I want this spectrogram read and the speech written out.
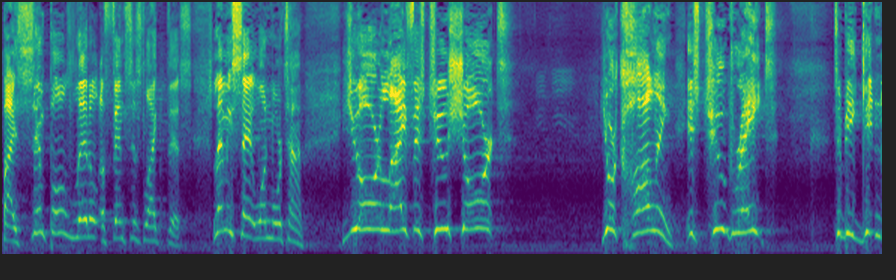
by simple little offenses like this. Let me say it one more time. Your life is too short. Your calling is too great to be getting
